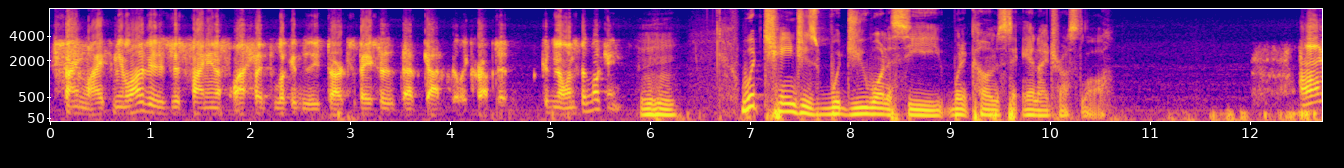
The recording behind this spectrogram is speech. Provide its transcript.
shine light. I mean, a lot of it is just finding a flashlight to look into these dark spaces that gotten really corrupted because no one's been looking. Mm-hmm. What changes would you want to see when it comes to antitrust law? Um,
